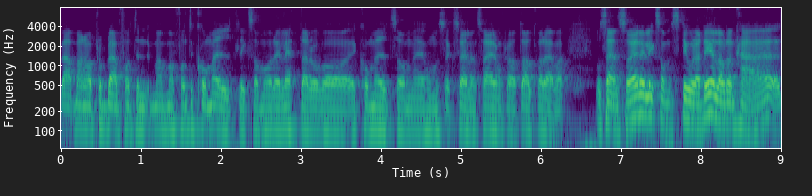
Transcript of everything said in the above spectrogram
man har problem, får inte, man, man, får inte komma ut liksom och det är lättare att vara, komma ut som eh, homosexuell än sverigedemokrat och allt vad det är. Va? Och sen så är det liksom stora delar av den här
